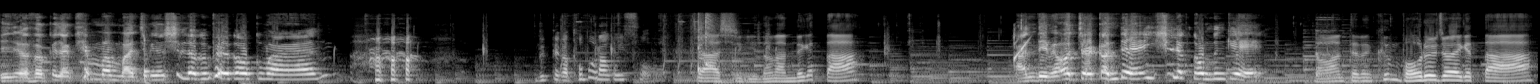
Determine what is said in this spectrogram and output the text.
이 녀석 그냥 템만 맞지 그냥 실력은 별거 없구만. 늑대가 토벌하고 있어. 자식이 넌 안되겠다 안 되면 어쩔 건데 이 실력도 없는 게. 너한테는 큰 벌을 줘야겠다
